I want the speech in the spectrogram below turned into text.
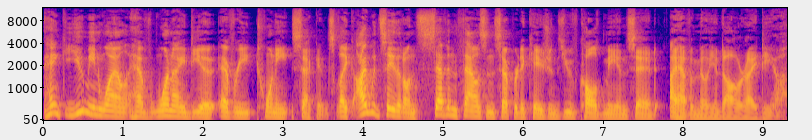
Hank, you meanwhile have one idea every 20 seconds. Like, I would say that on 7,000 separate occasions, you've called me and said, I have a million dollar idea.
